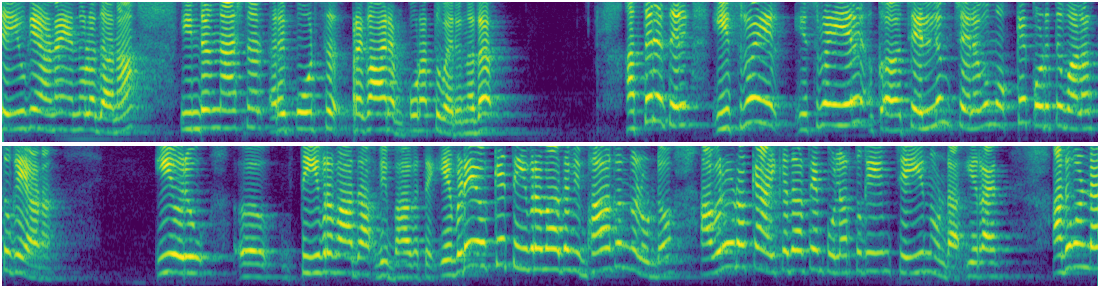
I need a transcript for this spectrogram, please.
ചെയ്യുകയാണ് എന്നുള്ളതാണ് ഇന്റർനാഷണൽ റിപ്പോർട്ട്സ് പ്രകാരം പുറത്തു വരുന്നത്. അത്തരത്തിൽ ഇസ്രയേൽ ഇസ്രയേൽ ചെല്ലും ചെലവും ഒക്കെ കൊടുത്ത് വളർത്തുകയാണ് ഈ ഒരു തീവ്രവാദ വിഭാഗത്തെ. എവിടെയൊക്കെ തീവ്രവാദ വിഭാഗങ്ങളുണ്ടോ അവരോടൊക്കെ ഐക്യദാർഢ്യം പുലർത്തുകയും ചെയ്യുന്നുണ്ട് ഇറാൻ. അതുകൊണ്ട്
